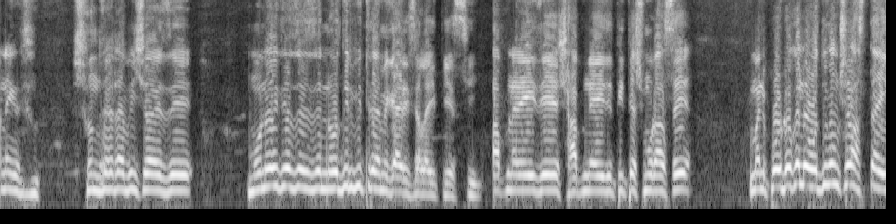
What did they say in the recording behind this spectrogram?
অনেক সুন্দর একটা বিষয় যে মনে হইতেছে যে নদীর ভিতরে আমি গাড়ি চালাইতেছি। আপনার এই যে সামনে এই যে তিতাস মোড় আছে মানে পর্টুগালের অধিকাংশ রাস্তায়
